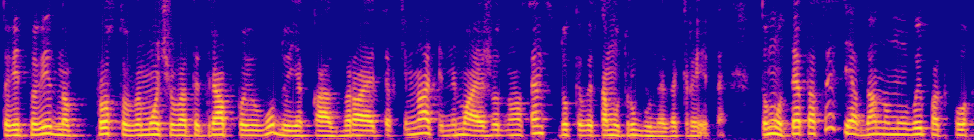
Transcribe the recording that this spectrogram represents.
то відповідно просто вимочувати тряпкою воду, яка збирається в кімнаті, немає жодного сенсу, доки ви саму трубу не закриєте. Тому тета-сесія в даному випадку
